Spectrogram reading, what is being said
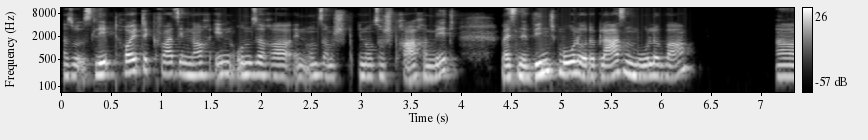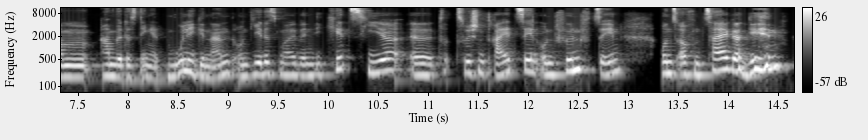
Also es lebt heute quasi noch in unserer, in unserem, in unserer Sprache mit, weil es eine Windmole oder Blasenmole war ähm, haben wir das Ding halt Muli genannt. Und jedes Mal, wenn die Kids hier äh, zwischen 13 und 15 uns auf den Zeiger gehen,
